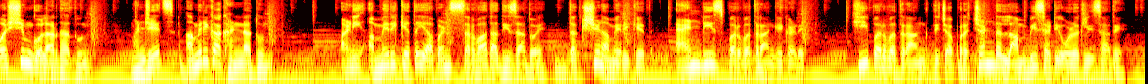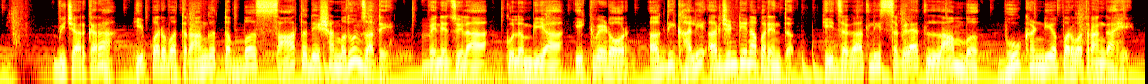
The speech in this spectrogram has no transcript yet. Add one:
पश्चिम गोलार्धातून म्हणजेच अमेरिका खंडातून. आणि अमेरिकेतही आपण सर्वात आधी जातोय दक्षिण अमेरिकेत अँडीज पर्वतरांगेकडे. ही पर्वतरांग तिच्या प्रचंड लांबीसाठी ओळखली जाते. विचार करा ही पर्वतरांग तब्बल सात देशांमधून जाते. व्हेनेझुएला कोलंबिया इक्वेडोर अगदी खाली अर्जेंटिनापर्यंत. ही जगातली सगळ्यात लांब भूखंडीय पर्वतरांग आहे.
